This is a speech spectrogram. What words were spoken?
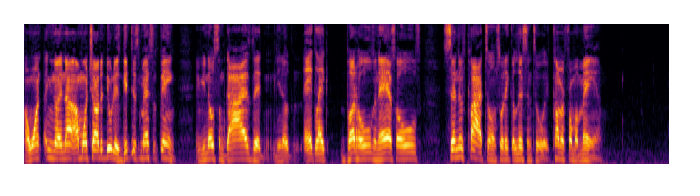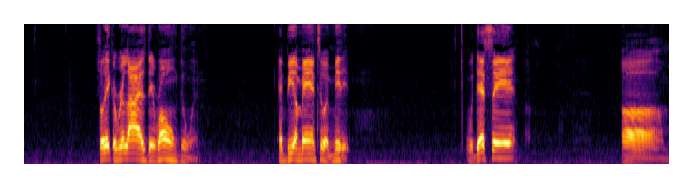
I want you know, and I, I want y'all to do this. Get this message thing. If you know some guys that, you know, act like buttholes and assholes, send this pod to them so they can listen to it. Coming from a man. So they can realize their wrongdoing. And be a man to admit it. With that said, um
